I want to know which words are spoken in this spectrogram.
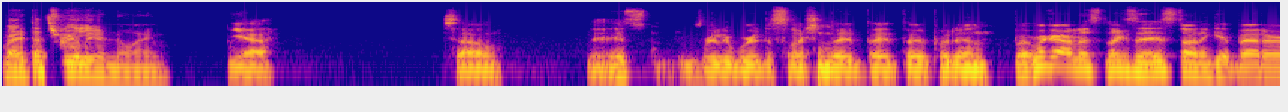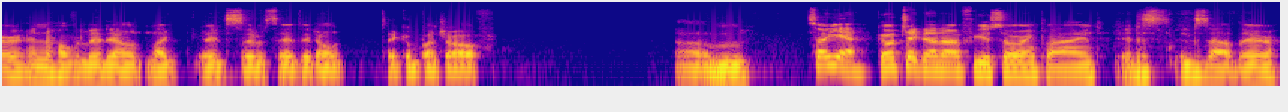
right. That's really annoying. Yeah. So it's really weird the selection they, they they put in. But regardless, like I said, it's starting to get better, and hopefully they don't like I said they don't take a bunch off. Um. So yeah, go check that out if you're so inclined. It is it's out there.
